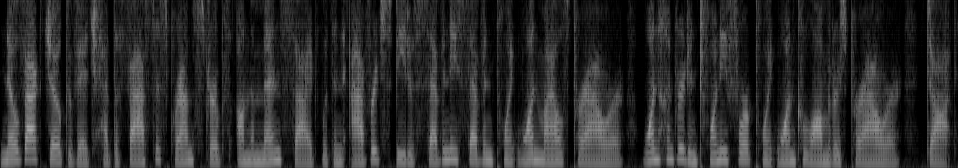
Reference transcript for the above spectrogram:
Novak Djokovic had the fastest ground strokes on the men's side with an average speed of 77.1 miles per hour, 124.1 kilometers per hour. Dot.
